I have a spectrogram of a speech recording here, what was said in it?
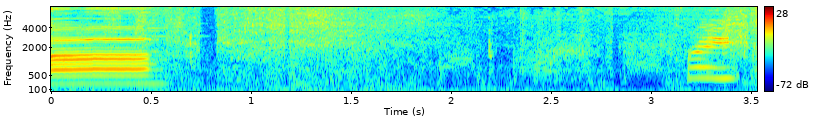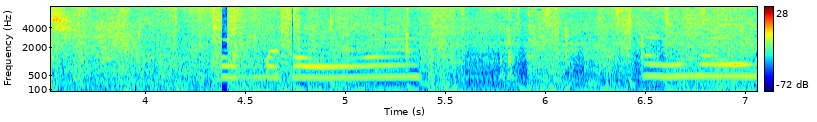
Uh. Great. Oh my god. Oh no.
